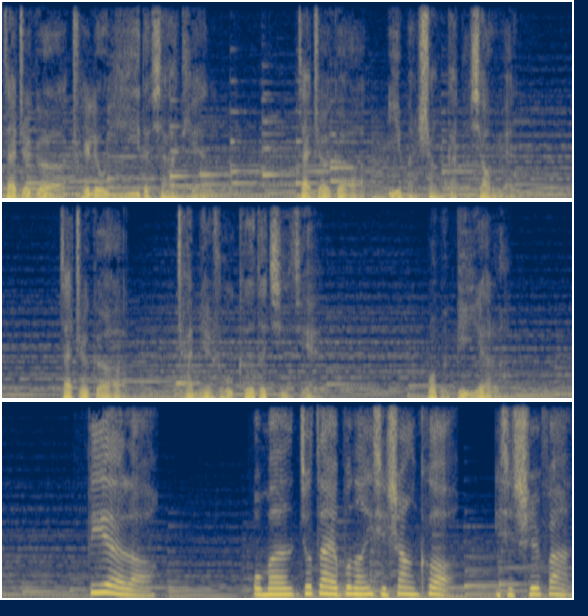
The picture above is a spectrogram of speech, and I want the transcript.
在这个垂柳依依的夏天，在这个溢满伤感的校园，在这个缠绵如歌的季节，我们毕业了。毕业了，我们就再也不能一起上课、一起吃饭、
